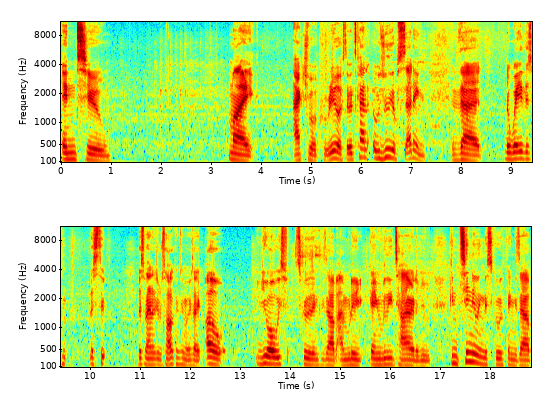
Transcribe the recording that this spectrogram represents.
into my actual career. So it's kind of, it was really upsetting that the way this, this, this manager was talking to me was like, oh, you always screw things up. I'm really getting really tired of you continuing to screw things up.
